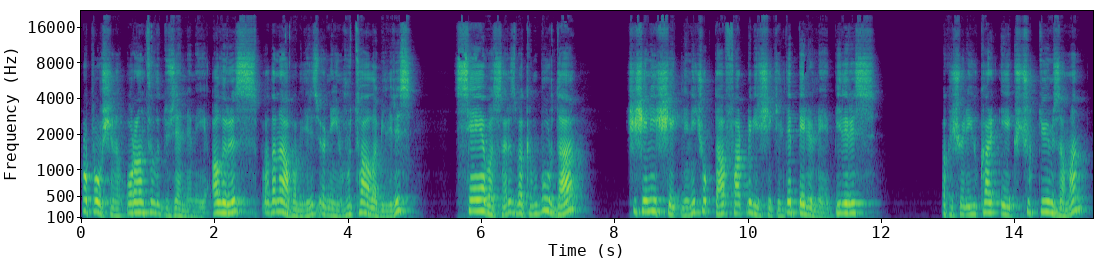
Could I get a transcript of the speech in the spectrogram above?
proportional orantılı düzenlemeyi alırız. Burada ne yapabiliriz? Örneğin ruta alabiliriz. S'ye basarız. Bakın burada şişenin şeklini çok daha farklı bir şekilde belirleyebiliriz. Bakın şöyle yukarı e, küçülttüğüm zaman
